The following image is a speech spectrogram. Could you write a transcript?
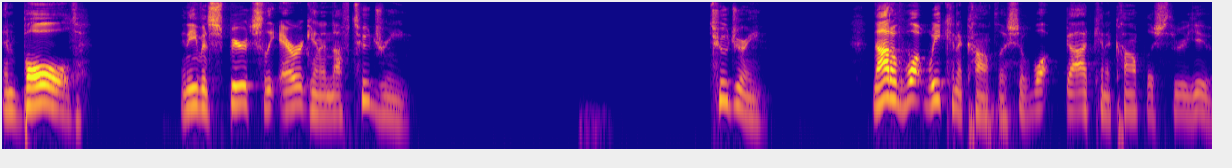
and bold and even spiritually arrogant enough to dream? To dream. Not of what we can accomplish, of what God can accomplish through you.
